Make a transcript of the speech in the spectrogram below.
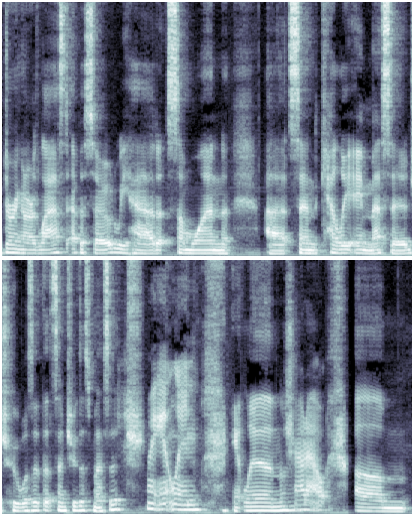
during our last episode, we had someone uh, send Kelly a message. Who was it that sent you this message? my aunt lynn Aunt Lynn. shout out Um,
